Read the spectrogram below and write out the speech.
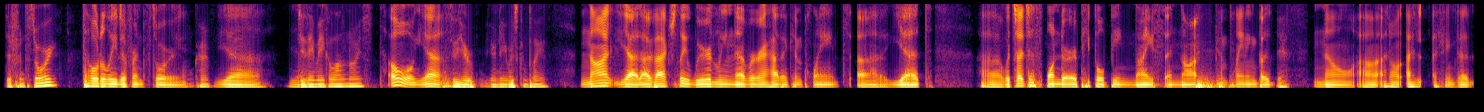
different story. totally different story. Okay. Yeah. yeah. Do they make a lot of noise? Oh yes. Do your your neighbors complain? Not yet. I've actually weirdly never had a complaint uh, yet, uh, which I just wonder are people being nice and not complaining. But Yeah. no, uh, I don't. I I think that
